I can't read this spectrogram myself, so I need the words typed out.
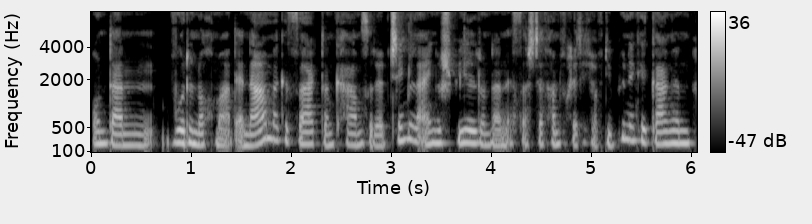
und dann wurde nochmal der Name gesagt, dann kam so der Jingle eingespielt und dann ist der Stefan Friedrich auf die Bühne gegangen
